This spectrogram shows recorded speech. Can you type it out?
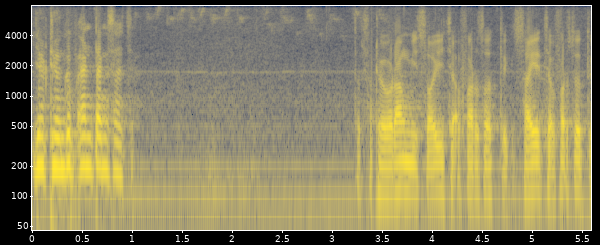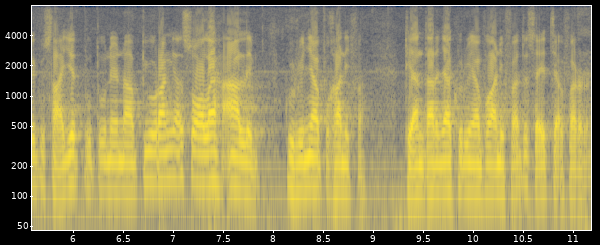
Ya dianggap enteng saja. Terus ada orang misoi Ja'far Sodik. Sayyid Ja'far Sodik itu Sayyid putune Nabi, orangnya soleh alim, gurunya Abu Hanifah. Di antaranya gurunya Abu Hanifah itu Sayyid Ja'far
